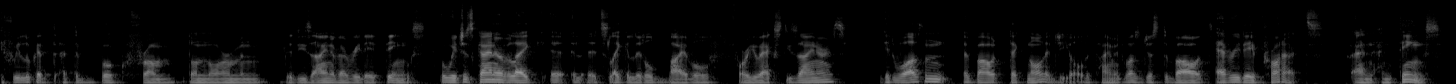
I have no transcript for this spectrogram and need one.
if we look at, at the book from Don Norman, the design of everyday things, which is kind of like it's like a little bible for UX designers. It wasn't about technology all the time. It was just about everyday products and, and things.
